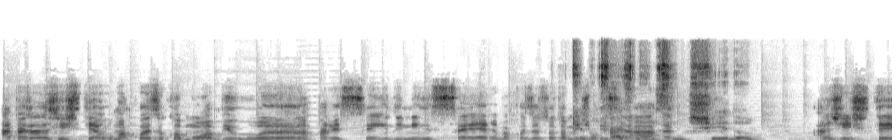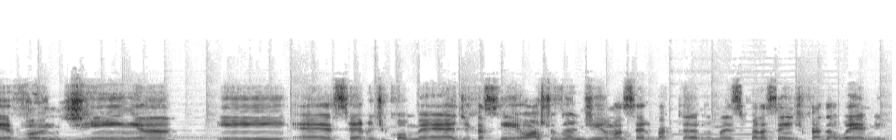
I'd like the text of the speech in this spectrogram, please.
Apesar da gente ter alguma coisa como Obi-Wan aparecendo em minissérie, uma coisa Que totalmente não faz nenhum bizarra. sentido. A gente ter Vandinha em é, série de comédia, que assim, eu acho Vandinha uma série bacana, mas para ser indicada ao Emmy,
